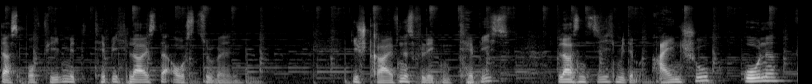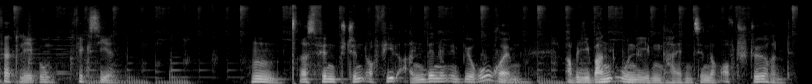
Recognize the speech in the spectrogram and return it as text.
das Profil mit Teppichleiste auszuwählen. Die Streifen des verlegten Teppichs lassen sich mit dem Einschub ohne Verklebung fixieren. Hm, das findet bestimmt auch viel Anwendung in Büroräumen. Aber die Wandunebenheiten sind doch oft störend.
